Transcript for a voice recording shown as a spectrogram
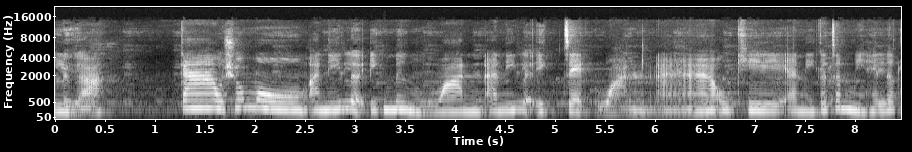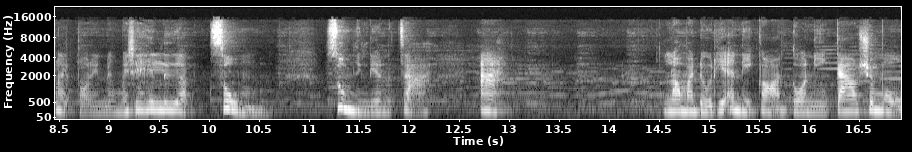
เหลือ 9 ชั่วโมง อันนี้เหลืออีก 1 วัน อันนี้เหลืออีก 7 วันอ่าโอเค อันนี้ก็จะมีให้เลือกหลายตัวนิดนึง ไม่ใช่ให้เลือกสุ่ม สุ่มอย่างเดียวนะจ๊ะ อะ เรามาดูที่อันนี้ก่อน ตัวนี้ 9 ชั่วโมง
